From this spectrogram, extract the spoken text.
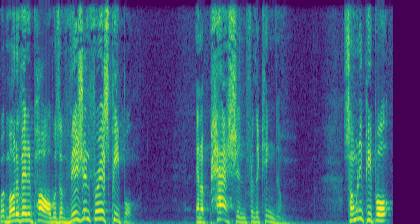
what motivated Paul was a vision for his people and a passion for the kingdom. So many people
